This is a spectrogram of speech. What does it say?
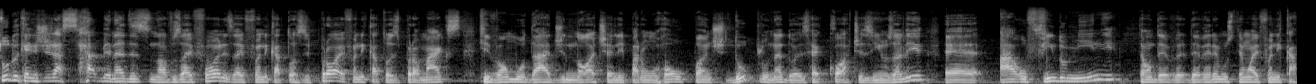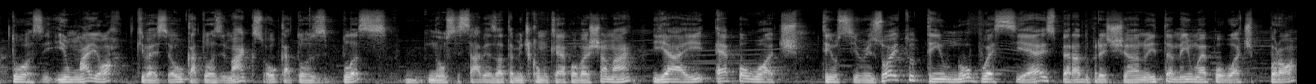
tudo que a gente já sabe, né, desses novos iPhones, iPhone 14 Pro, iPhone 14 Pro Max, que vão mudar de note ali para um hole punch duplo, né, dois recortezinhos ali. É, há o fim do mini, então deve- deveremos ter um iPhone 14 e um maior, que vai ser ou 14 Max ou 14 Plus. Não se sabe exatamente como que a Apple vai chamar. E aí, Apple Watch tem o Series 8, tem o novo SE esperado para este ano e também um Apple Watch Pro,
